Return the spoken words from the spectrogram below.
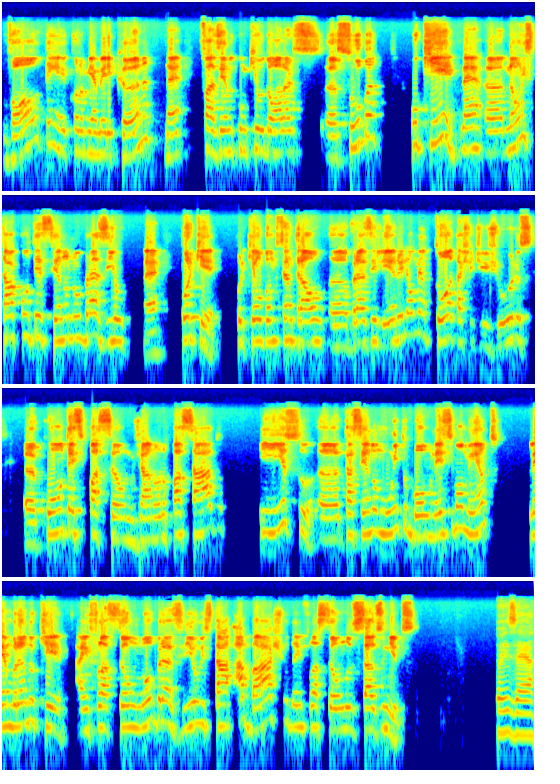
voltem à economia americana, né, fazendo com que o dólar uh, suba, o que né, uh, não está acontecendo no Brasil. Né? Por quê? Porque o Banco Central uh, brasileiro ele aumentou a taxa de juros uh, com antecipação já no ano passado, e isso está uh, sendo muito bom nesse momento. Lembrando que a inflação no Brasil está abaixo da inflação nos Estados Unidos. Pois é.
